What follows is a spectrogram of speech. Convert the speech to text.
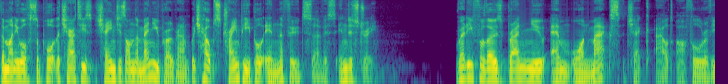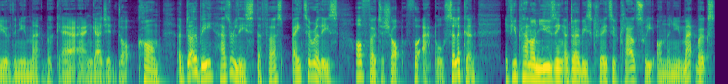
The money will support the charity's Changes on the Menu program, which helps train people in the food service industry. Ready for those brand new M1 Macs? Check out our full review of the new MacBook Air at Engadget.com. Adobe has released the first beta release of Photoshop for Apple Silicon. If you plan on using Adobe's Creative Cloud Suite on the new MacBooks,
